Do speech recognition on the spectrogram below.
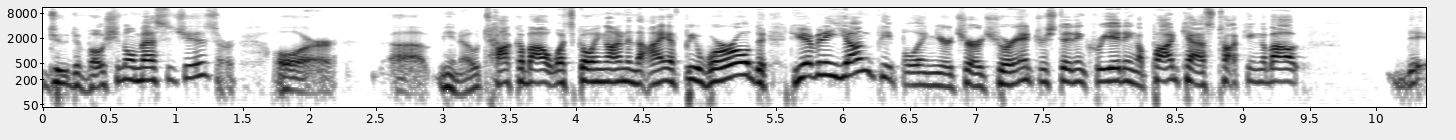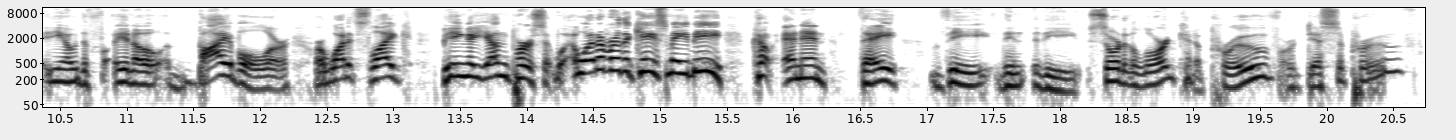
do devotional messages or, or, uh, you know, talk about what's going on in the IFB world? Do you have any young people in your church who are interested in creating a podcast talking about you know the you know Bible or or what it's like being a young person, whatever the case may be. Come, and then they the the the sword of the Lord could approve or disapprove.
